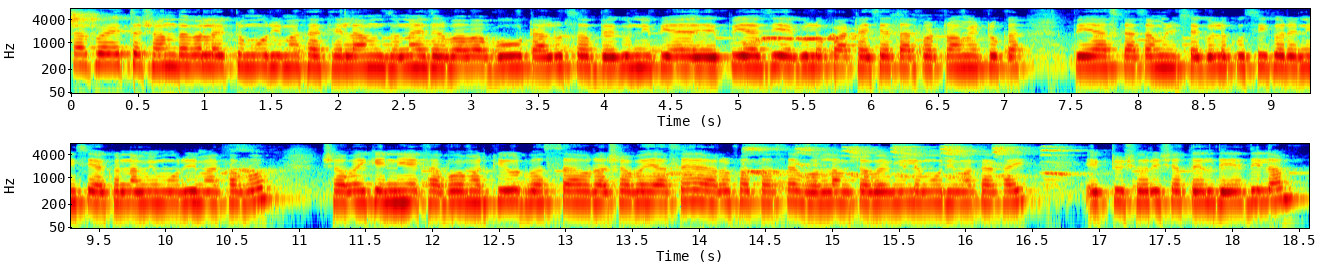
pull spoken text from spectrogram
তারপরে তো সন্ধ্যাবেলা একটু মুড়ি মাখা খেলাম, জোনাইদের বাবা বুট, আলুর সব বেগুনি পেঁয়া- পেঁয়াজি এগুলো পাঠাইছে, তারপর টমেটো পেঁয়াজ, কাঁচামরিচ এগুলো কুচি করে নিছি, এখন আমি মুড়ি মাখাবো, সবাইকে নিয়ে খাব, আমার কিউট বাচ্চা, ওরা সবাই আছে, আরফাত আছে, বললাম সবাই মিলে মুড়ি মাখা খাই, একটু সরিষা তেল দিয়ে দিলাম।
